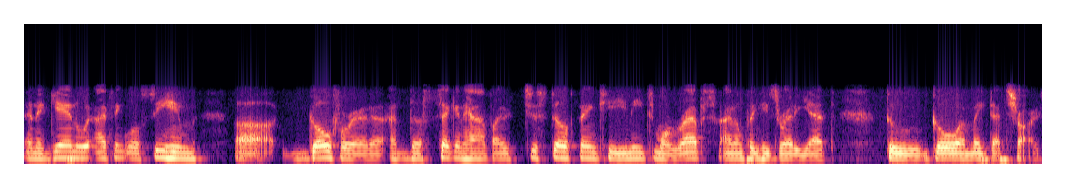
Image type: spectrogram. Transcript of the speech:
And again, I think we'll see him uh, go for it at the second half. I just still think he needs more reps. I don't think he's ready yet to go and make that charge.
